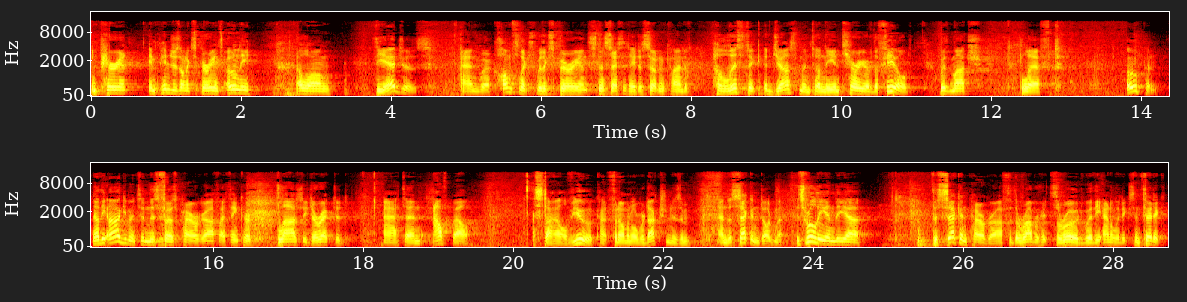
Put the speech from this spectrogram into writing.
impinges on experience only along the edges and where conflicts with experience necessitate a certain kind of holistic adjustment on the interior of the field, with much left open. Now, the arguments in this first paragraph, I think, are largely directed at an Aufbau style view, kind of phenomenal reductionism, and the second dogma. It's really in the, uh, the second paragraph that the rubber hits the road where the analytic synthetic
